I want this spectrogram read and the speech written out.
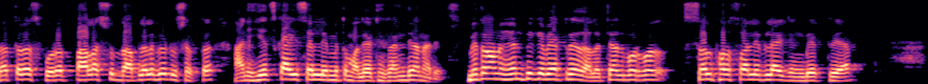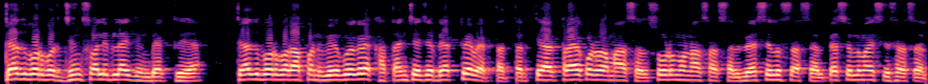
नत्र स्फुरत पाला सुद्धा आपल्याला भेटू शकतं. आणि हेच काही सल्ले मी तुम्हाला या ठिकाणी देणार आहे. मित्रांनो एनपीके बॅक्टेरिया झालं त्याचबरोबर सल्फर सॉलिब्लायझिंग बॅक्टेरिया त्याचबरोबर झिंक सॉलिब्लायझिंग बॅक्टेरिया त्याचबरोबर आपण वेगवेगळ्या खतांचे जे बॅक्टेरिया भेटतात तर त्या ट्रायकोड्रामा असेल सोडमोनास असेल बॅसिलस असेल पॅसिलोमायसिस असेल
